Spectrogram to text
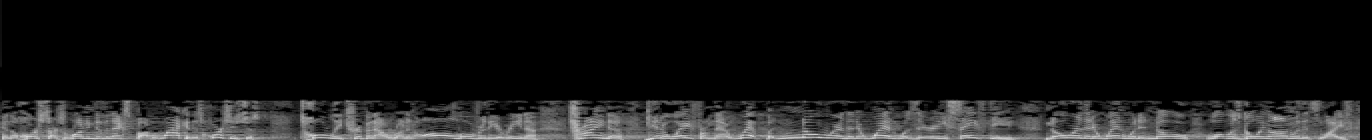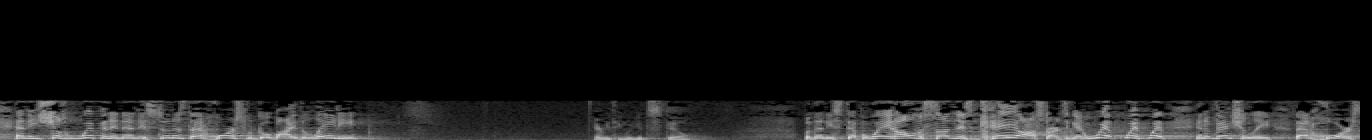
And the horse starts running to the next spot. Whack! And this horse is just totally tripping out, running all over the arena, trying to get away from that whip. But nowhere that it went was there any safety. Nowhere that it went would it know what was going on with its life. And he's just whipping it. and as soon as that horse would go by the lady, everything would get still. But then you step away and all of a sudden this chaos starts again. Whip, whip, whip. And eventually that horse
